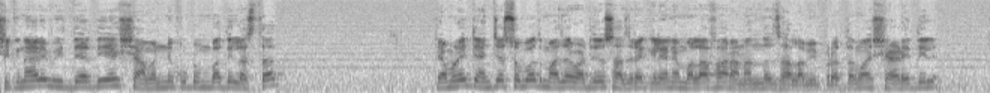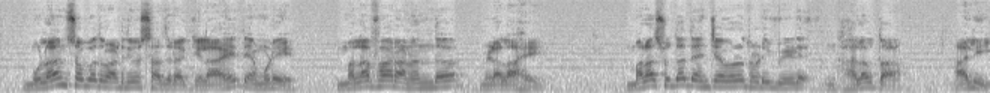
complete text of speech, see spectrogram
शिकणारे विद्यार्थी हे सामान्य कुटुंबातील असतात. त्यामुळे त्यांच्यासोबत माझा वाढदिवस साजरा केल्याने मला फार आनंद झाला. मी प्रथमच शाळेतील मुलांसोबत वाढदिवस साजरा केला आहे त्यामुळे मला फार आनंद मिळाला आहे. मलासुद्धा त्यांच्याबरोबर थोडी वेळ घालवता आली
